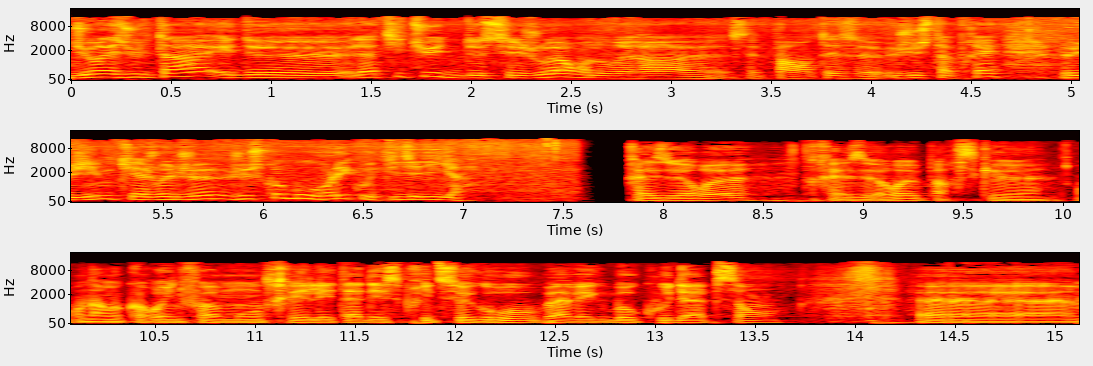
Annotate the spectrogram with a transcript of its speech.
du résultat et de l'attitude de ses joueurs. On ouvrira cette parenthèse juste après. Le gym qui a joué le jeu jusqu'au bout. On l'écoute, Didier Digard très heureux, très heureux parce que on a encore une fois montré l'état d'esprit de ce groupe avec beaucoup d'absents, euh,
